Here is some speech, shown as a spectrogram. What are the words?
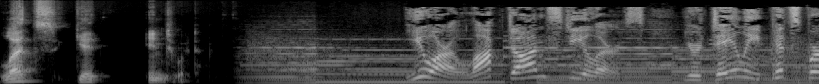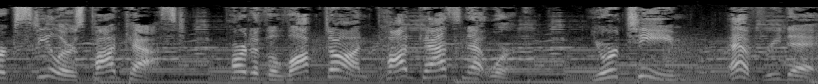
Let's get into it. You are Locked On Steelers, your daily Pittsburgh Steelers podcast, part of the Locked On Podcast Network. Your team every day.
